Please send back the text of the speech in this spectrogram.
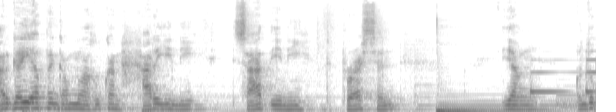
Hargai apa yang kamu lakukan hari ini, saat ini, the present yang untuk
